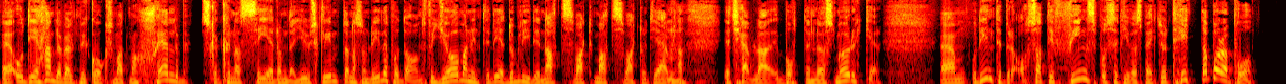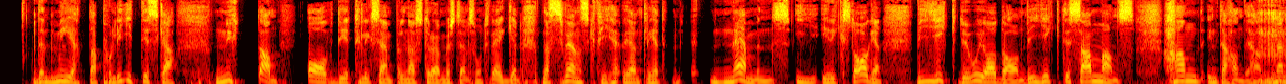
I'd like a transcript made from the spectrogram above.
Eh, och det handlar väldigt mycket också om att man själv ska kunna se de där ljusglimtarna som brinner på dagen. För gör man inte det, då blir det nattsvart, mattsvart och ett jävla, mm. ett jävla bottenlöst mörker. Um, och det är inte bra. Så att det finns positiva aspekter. Och titta bara på den metapolitiska nyttan av det till exempel när Strömmer ställs mot väggen, när svenskfientlighet nämns i, i riksdagen. Vi gick, du och jag Dan, vi gick tillsammans, hand, inte hand i hand, men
